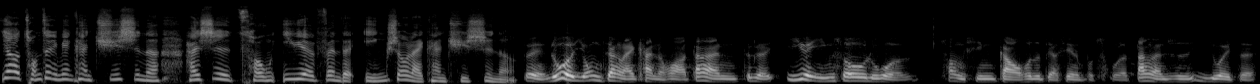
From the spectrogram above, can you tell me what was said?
要从这里面看趋势呢，还是从一月份的营收来看趋势呢？对，如果用这样来看的话，当然这个一月营收如果创新高或者表现的不错了，当然就是意味着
